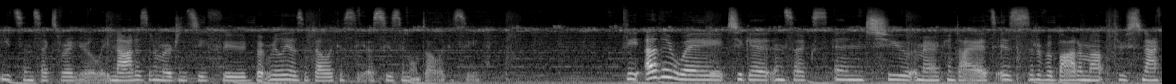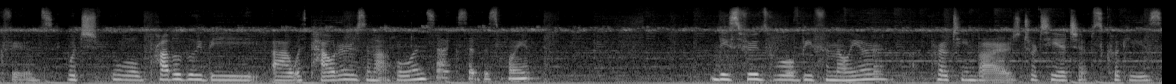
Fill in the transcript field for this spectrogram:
eats insects regularly, not as an emergency food, but really as a delicacy, a seasonal delicacy. The other way to get insects into American diets is sort of a bottom up through snack foods, which will probably be uh, with powders and not whole insects at this point. These foods will be familiar protein bars, tortilla chips, cookies,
